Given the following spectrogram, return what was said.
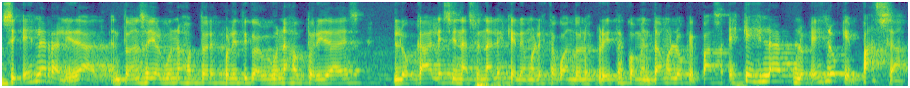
Sí, es la realidad. Entonces hay algunos actores políticos, algunas autoridades locales y nacionales que le molesta cuando los periodistas comentamos lo que pasa. Es que es, la, es lo que pasa.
